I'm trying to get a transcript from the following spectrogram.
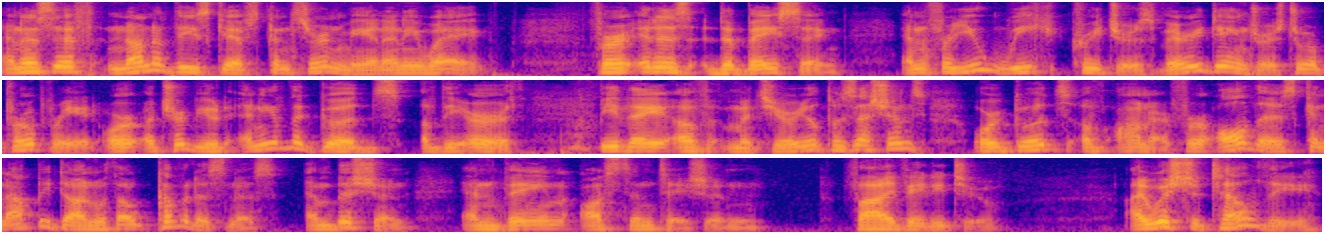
and as if none of these gifts concerned me in any way. For it is debasing, and for you weak creatures very dangerous to appropriate or attribute any of the goods of the earth be they of material possessions or goods of honor, for all this cannot be done without covetousness, ambition, and vain ostentation. 582. I wish to tell thee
